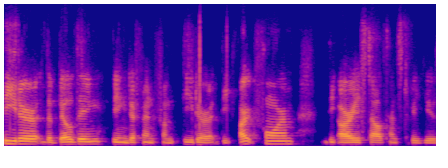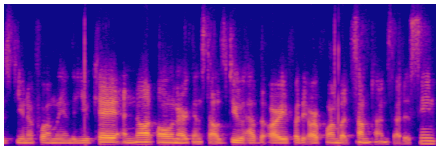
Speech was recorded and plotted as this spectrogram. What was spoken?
theater, the building, being different from theater, the art form. The RE style tends to be used uniformly in the UK, and not all American styles do have the RE for the art form, but sometimes that is seen.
